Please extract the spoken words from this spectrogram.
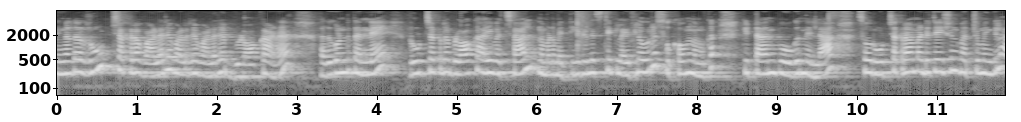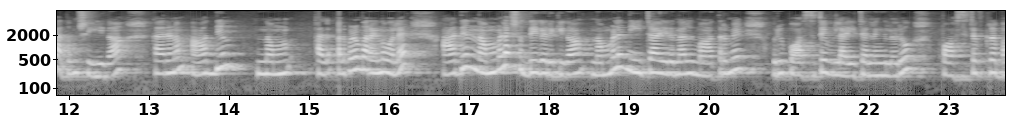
നിങ്ങളുടെ റൂട്ട് ചക്ര വളരെ വളരെ വളരെ ബ്ലോക്കാണ്. അതുകൊണ്ട് തന്നെ റൂട്ട് ചക്ര ബ്ലോക്കായി വെച്ചാൽ നമ്മുടെ മെറ്റീരിയലിസ്റ്റിക് ലൈഫിൽ ഒരു സുഖവും നമുക്ക് കിട്ടാൻ പോകുന്നില്ല. സോ റൂട്ട് ചക്ര മെഡിറ്റേഷൻ പറ്റുമെങ്കിൽ അതും ചെയ്യുക. കാരണം ആദ്യം നം പല പലപ്പോഴും പറയുന്ന പോലെ ആദ്യം നമ്മളെ ശുദ്ധീകരിക്കുക നമ്മൾ നീറ്റായിരുന്നാൽ മാത്രമേ ഒരു പോസിറ്റീവ് ലൈറ്റ് അല്ലെങ്കിൽ ഒരു പോസിറ്റീവ് കൃപ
